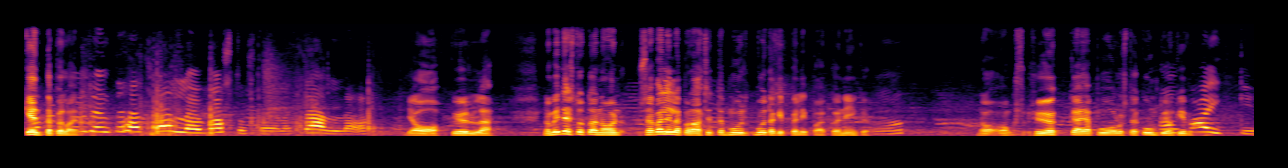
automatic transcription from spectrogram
kenttäpelaaja? Miten tehdä tälleen vastustajalle? Tälleen. Joo, kyllä. No miten tota noin, sä välillä pelaat sitten mui- muitakin pelipaikkoja, niinkö? Joo. No onko hyökkääjä, puolustaja, kumpi on kiva? Kaikki.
